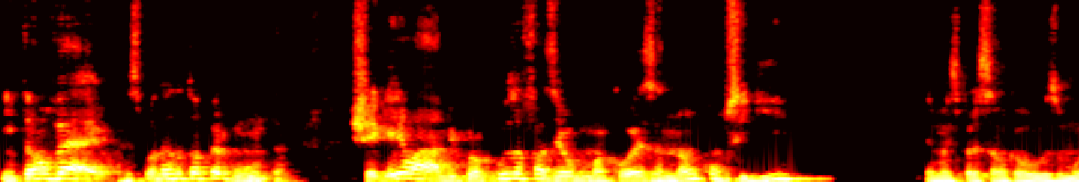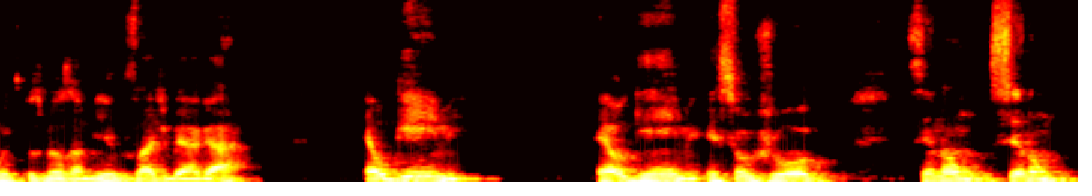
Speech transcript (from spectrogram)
Então, velho, respondendo a tua pergunta, cheguei lá, me propus a fazer alguma coisa, não consegui. Tem uma expressão que eu uso muito com os meus amigos lá de BH. É o game. É o game. Esse é o jogo. Você não, você não,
